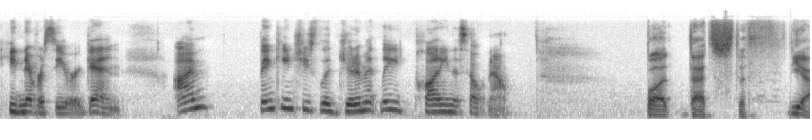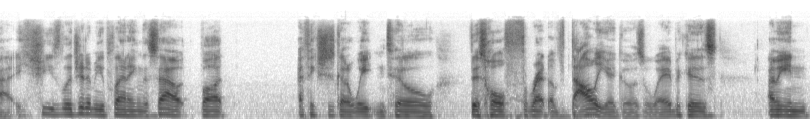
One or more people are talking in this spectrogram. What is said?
he'd never see her again. I'm thinking she's legitimately planning this out now. but that's the th- yeah. She's legitimately planning this out, but I think she's got to wait until this whole threat of Dahlia goes away because, I mean,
